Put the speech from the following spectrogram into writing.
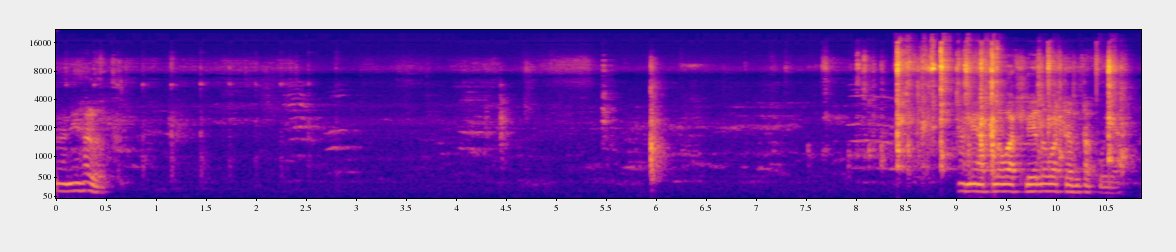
आणि हळद. आणि आपलं वाटलेलं वाटण टाकूया.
